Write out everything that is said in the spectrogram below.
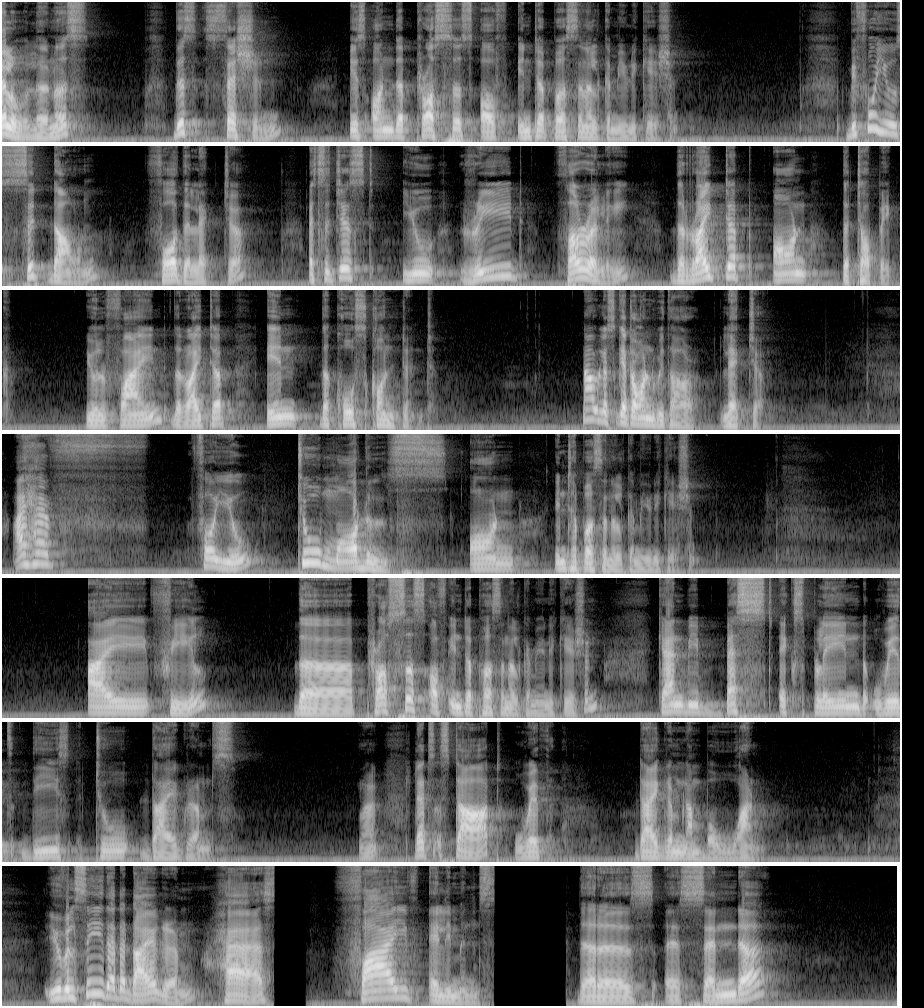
Hello learners, this session is on the process of interpersonal communication. Before you sit down for the lecture, I suggest you read thoroughly the write up on the topic. You will find the write up in the course content. Now, let us get on with our lecture. I have for you two models on interpersonal communication. I feel the process of interpersonal communication can be best explained with these two diagrams. Right? Let us start with diagram number 1. You will see that the diagram has five elements. There is a sender,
